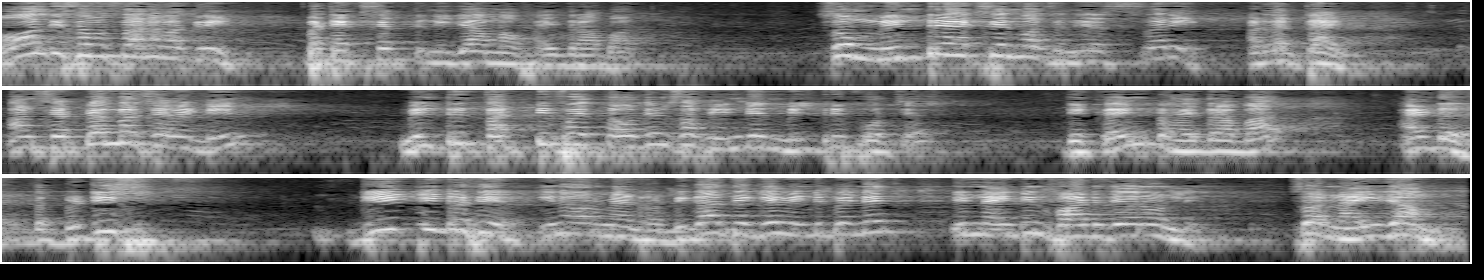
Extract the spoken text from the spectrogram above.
All the Samasthanam agreed. but except Nizam of Hyderabad. So military action was necessary at that time. On September 17, military 35 thousands of Indian military forces, they came to Hyderabad and uh, the British did interfere in our matter because they gave independence in 1947 only. So Nizam,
